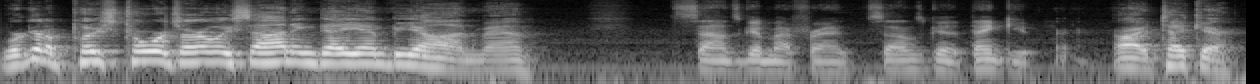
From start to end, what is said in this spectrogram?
we're going to push towards early signing day and beyond, man. Sounds good, my friend. Sounds good. Thank you. All right, take care.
